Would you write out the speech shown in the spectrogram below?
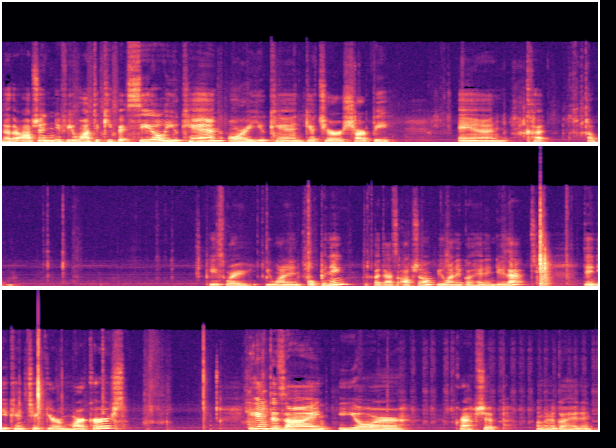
Another option, if you want to keep it sealed, you can, or you can get your Sharpie and cut a piece where you want an opening, but that's optional if you want to go ahead and do that. Then you can take your markers. You can design your craft ship. I'm going to go ahead and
